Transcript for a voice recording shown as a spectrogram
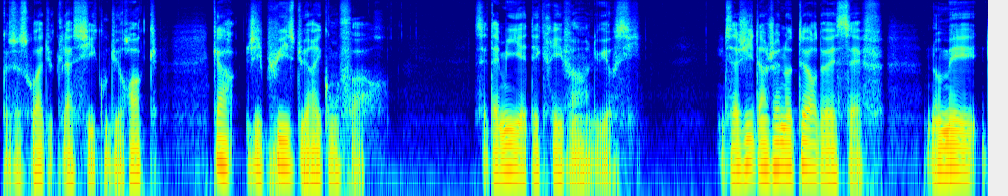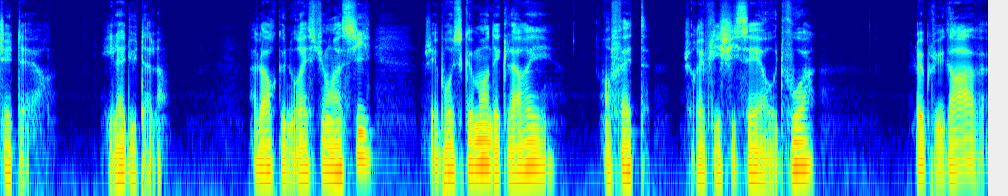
que ce soit du classique ou du rock, car j'y puise du réconfort. Cet ami est écrivain, lui aussi. Il s'agit d'un jeune auteur de SF, nommé Jeter. Il a du talent. Alors que nous restions assis, j'ai brusquement déclaré En fait, je réfléchissais à haute voix. Le plus grave,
